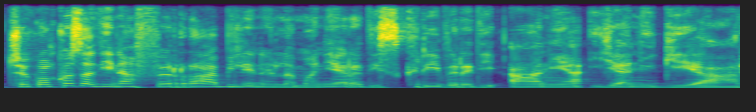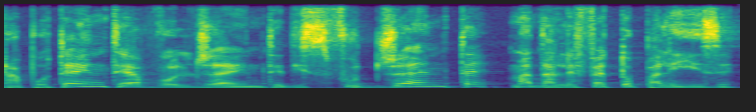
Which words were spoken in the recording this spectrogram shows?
C'è qualcosa di inafferrabile nella maniera di scrivere di Ania Yanighiara, potente e avvolgente, di sfuggente ma dall'effetto palese.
